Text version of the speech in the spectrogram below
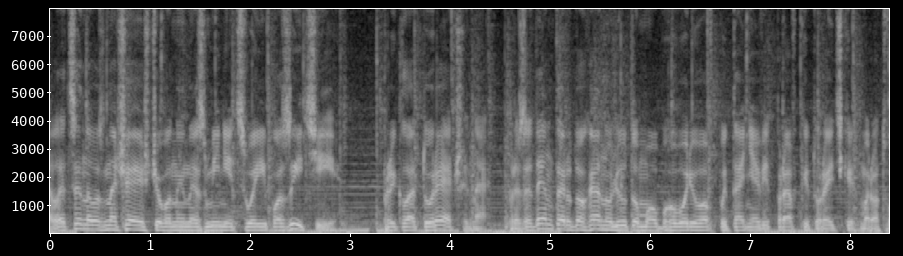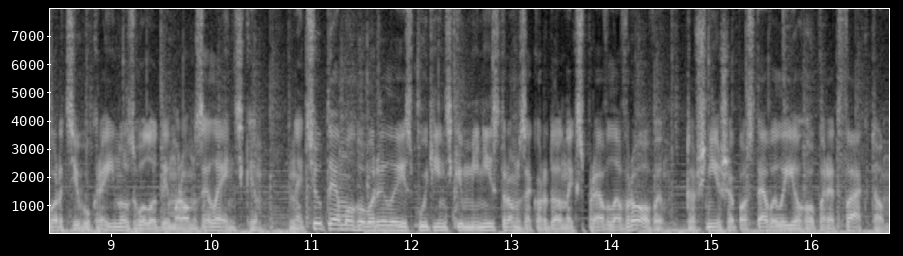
але це не означає, що вони не змінять свої позиції. Приклад Туреччина. Президент Ердоган у лютому обговорював питання відправки турецьких миротворців в Україну з Володимиром Зеленським. На цю тему говорили із путінським міністром закордонних справ Лавровим. Точніше, поставили його перед фактом.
